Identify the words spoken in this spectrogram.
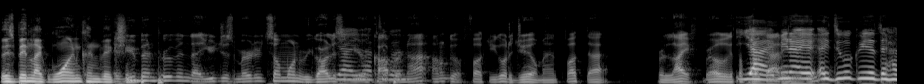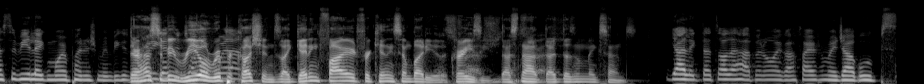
There's been like one conviction. if conviction. you've been proven that you just murdered someone regardless Yeah, if you you're a cop or not i don't give a fuck you go to jail man fuck that for life bro Get the Yeah, fuck I mean, here, I. I do agree that there has to be like more punishment because there has to be real trouble for that- repercussions. Like getting fired for killing somebody is crazy. trash. That's That's not trash. that doesn't make sense. yeah, like that's all that happened. Oh, I got fired from my job. Oops,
